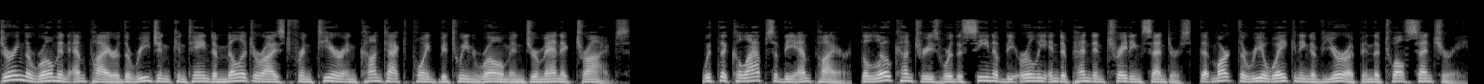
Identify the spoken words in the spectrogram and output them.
During the Roman Empire the region contained a militarized frontier and contact point between Rome and Germanic tribes. With the collapse of the empire, the Low Countries were the scene of the early independent trading centers, that marked the reawakening of Europe in the 12th century.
